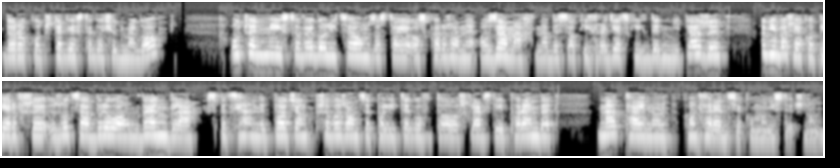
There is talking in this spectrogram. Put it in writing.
do roku 1947. Uczeń miejscowego liceum zostaje oskarżony o zamach na wysokich radzieckich dygnitarzy ponieważ jako pierwszy rzuca bryłą węgla specjalny pociąg przewożący polityków do Szklarskiej Poręby na tajną konferencję komunistyczną.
